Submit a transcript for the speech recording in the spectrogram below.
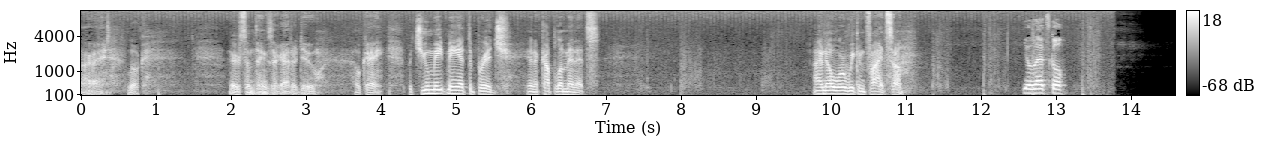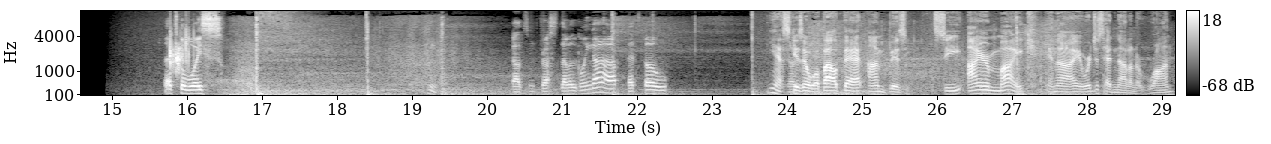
All right, look. There's some things I gotta do, okay? But you meet me at the bridge in a couple of minutes. I know where we can find some. Yo, let's go. Let's go, boys. Hmm. Got some trust level going up. Let's go. Yeah, Skizzo, about that, I'm busy. See, Iron Mike and I, we're just heading out on a run.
